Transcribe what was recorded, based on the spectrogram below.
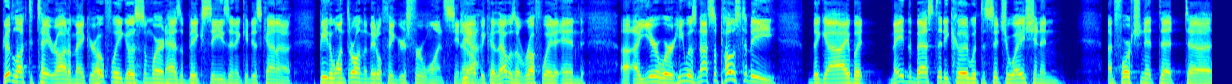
good luck to Tate Rodemaker. Hopefully he goes somewhere and has a big season and can just kind of be the one throwing the middle fingers for once, you know, yeah. because that was a rough way to end uh, a year where he was not supposed to be the guy, but made the best that he could with the situation, and unfortunate that uh,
